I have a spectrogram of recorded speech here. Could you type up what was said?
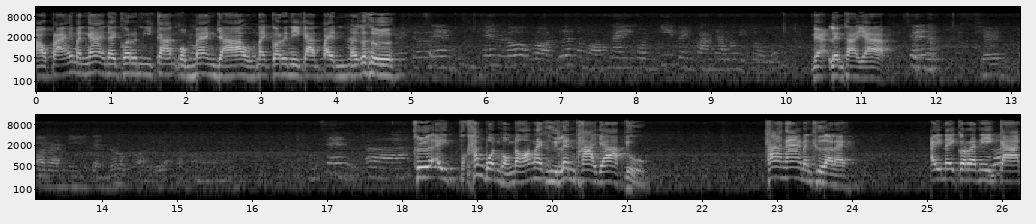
เอาแปลให้มันง่ายในกรณีการอมแม่งยาว ในกรณีการเป็นมันก็คือเช่นเช่นโรคหลอดเลือดสมองในคนที่เป็นความดันโลหิตสูงเนี่ยเล่นท่ายาก เช่นเช่นกรณีเป็นโรคหลอดเลือดสมอง เช่น เอ่อ คือไอ้ข้างบนของน้องเนี่ยคือเล่นท่ายากอยู่ ท่าง่ายมันคืออะไร ไอในกรณีการ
